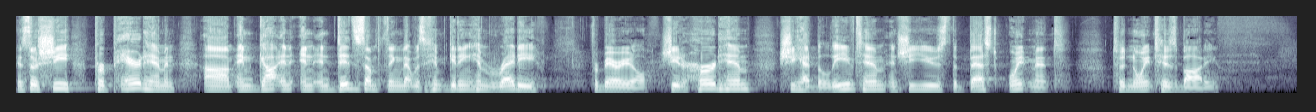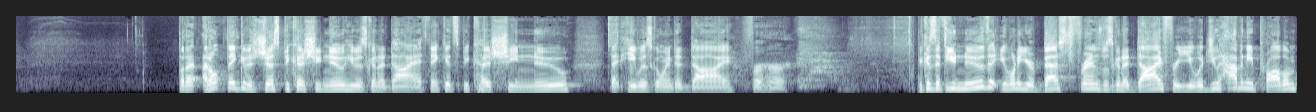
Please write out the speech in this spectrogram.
And so she prepared him and, um, and, got, and, and, and did something that was him, getting him ready for burial. She had heard him, she had believed him, and she used the best ointment to anoint his body. But I, I don't think it was just because she knew he was going to die. I think it's because she knew that he was going to die for her. Because if you knew that one of your best friends was going to die for you, would you have any problem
